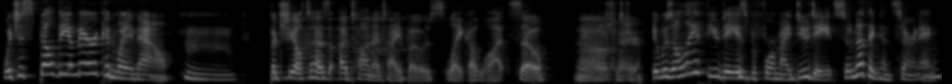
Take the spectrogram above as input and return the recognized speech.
which is spelled the American way now. Hmm. But she also has a ton of typos, like a lot, so. Oh, okay. It was only a few days before my due date, so nothing concerning.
